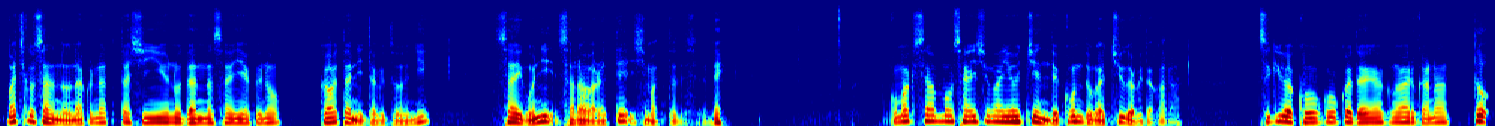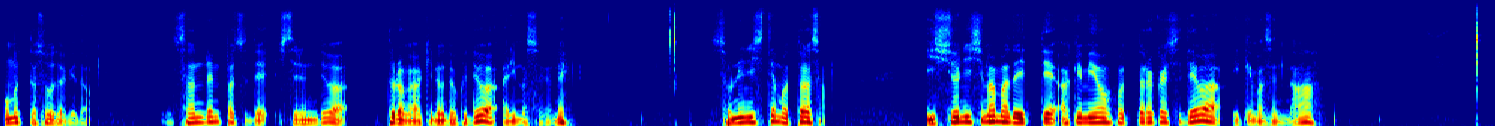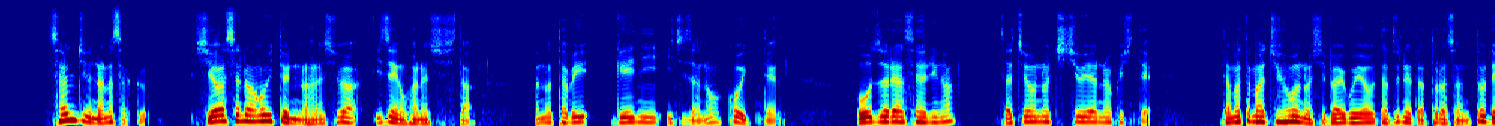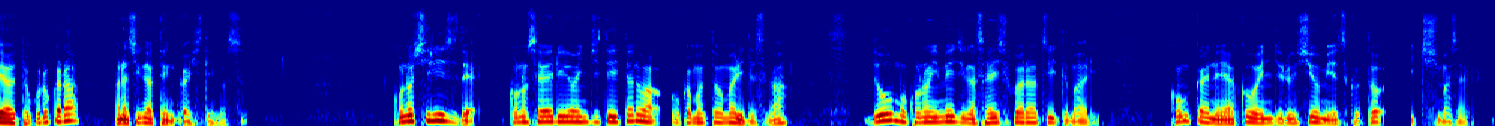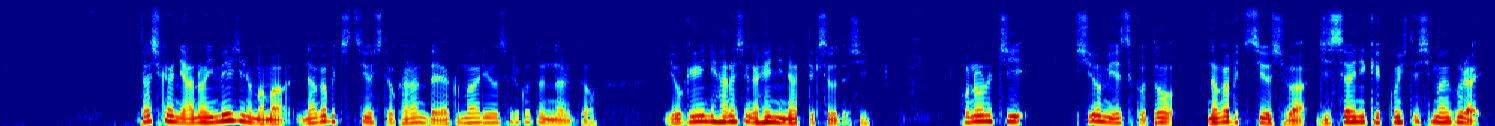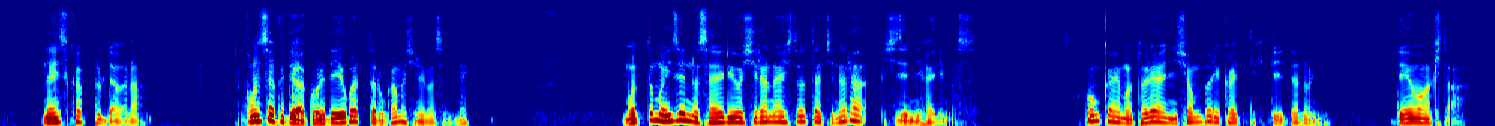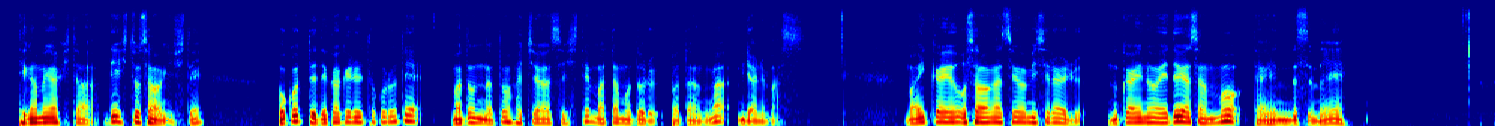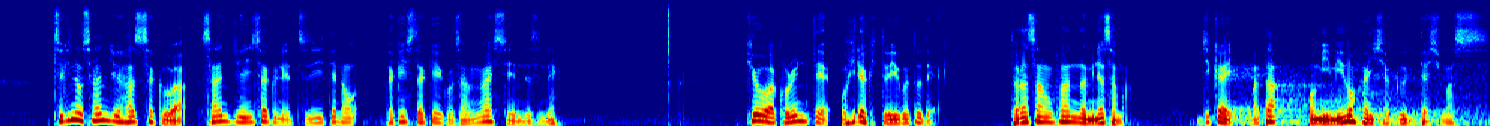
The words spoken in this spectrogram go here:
マチコさんの亡くなった親友の旦那さん役の川谷拓三に最後にさらわれてしまったですよね。小牧さんも最初が幼稚園で今度が中学だから、次は高校か大学があるかなと思ったそうだけど、3連発で失恋では虎が気の毒ではありますよね。それにしても虎さん、一緒に島まで行って明美をほったらかしではいけませんな。37作、幸せの青い鳥の話は以前お話ししたあの旅芸人一座のう一点、大空さゆりが座長の父親を亡くして、たまたま地方の芝居小屋を訪ねた寅さんと出会うところから話が展開しています。このシリーズでこのさゆりを演じていたのは岡本真理ですが、どうもこのイメージが最初からついて回り、今回の役を演じる塩見悦子と一致しません。確かにあのイメージのまま長渕剛と絡んだ役回りをすることになると余計に話が変になってきそうだしこの後塩見悦子と長渕剛は実際に結婚してしまうぐらいナイスカップルだから今作ではこれで良かったのかもしれませんねもっとも以前のさゆりを知らない人たちなら自然に入ります。今回もトレアにしょんぼり帰ってきていたのに電話が来た手紙が来たで一騒ぎして怒って出かけるところでマドンナと鉢合わせしてまた戻るパターンが見られます。毎回お騒がせを見せられる向かいの江戸屋さんも大変ですね。次の38作は32作に続いての竹下恵子さんが出演ですね。今日はこれにてお開きということで寅さんファンの皆様次回またお耳を拝借いたします。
